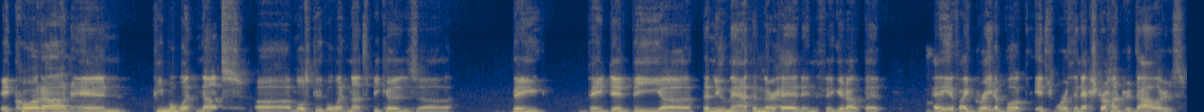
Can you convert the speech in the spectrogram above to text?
it caught on and people mm. went nuts. Uh, most people went nuts because uh, they they did the uh, the new math in their head and figured out that hey, if I grade a book, it's worth an extra hundred dollars.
